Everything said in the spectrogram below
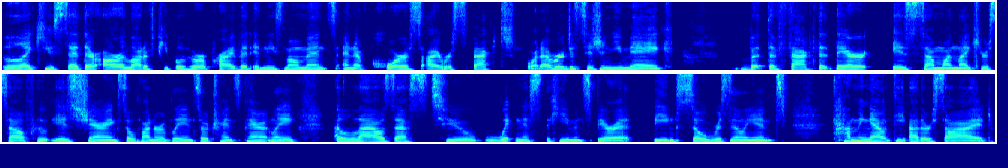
like you said, there are a lot of people who are private in these moments. And of course, I respect whatever decision you make. But the fact that there is someone like yourself who is sharing so vulnerably and so transparently allows us to witness the human spirit being so resilient coming out the other side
